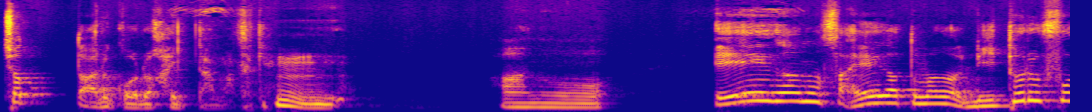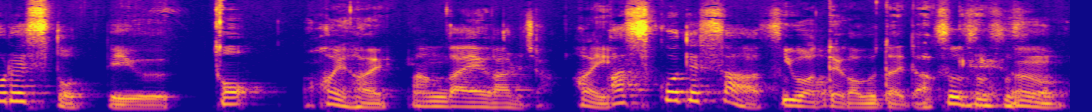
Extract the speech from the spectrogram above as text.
ちょっとアルコール入った甘酒。うん。あの、映画のさ、映画と漫画のリトルフォレストっていうあ、はいはい。漫画映画あるじゃん。はいあそこでさ、その岩手が舞台だっけそうそうそうそう、ん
